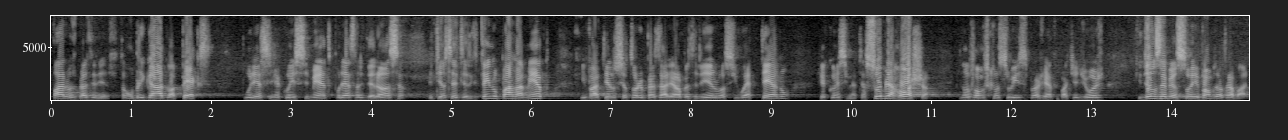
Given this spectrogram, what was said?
para os brasileiros. Então, obrigado, Apex, por esse reconhecimento, por essa liderança, e tenho certeza que tem no Parlamento e vai ter no setor empresarial brasileiro assim o eterno reconhecimento. É sobre a rocha que nós vamos construir esse projeto a partir de hoje. Que Deus nos abençoe e vamos ao trabalho.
